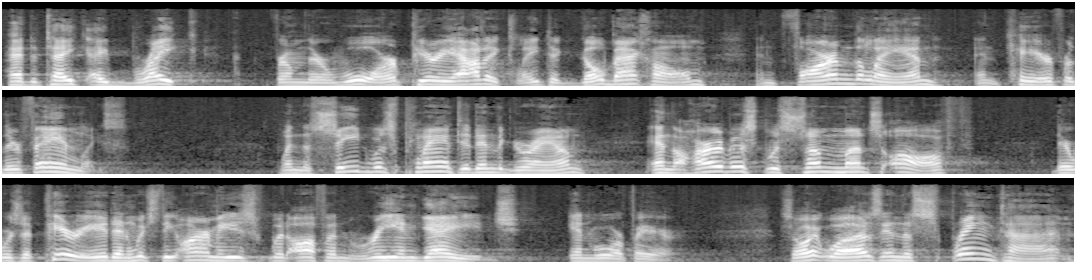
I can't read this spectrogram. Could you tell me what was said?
had to take a break from their war periodically to go back home and farm the land and care for their families. When the seed was planted in the ground and the harvest was some months off, there was a period in which the armies would often re engage in warfare. So it was in the springtime,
